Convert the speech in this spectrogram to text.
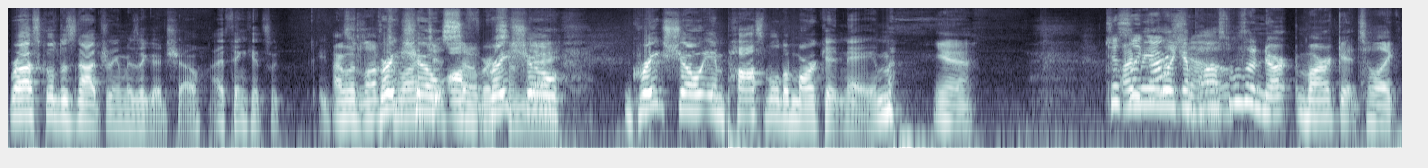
Rascal Does Not Dream is a good show. I think it's a it's I would love great to watch show. it sober great someday. show. Great show. Impossible to market name. Yeah. Just I like mean, like show. impossible to nar- market to like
